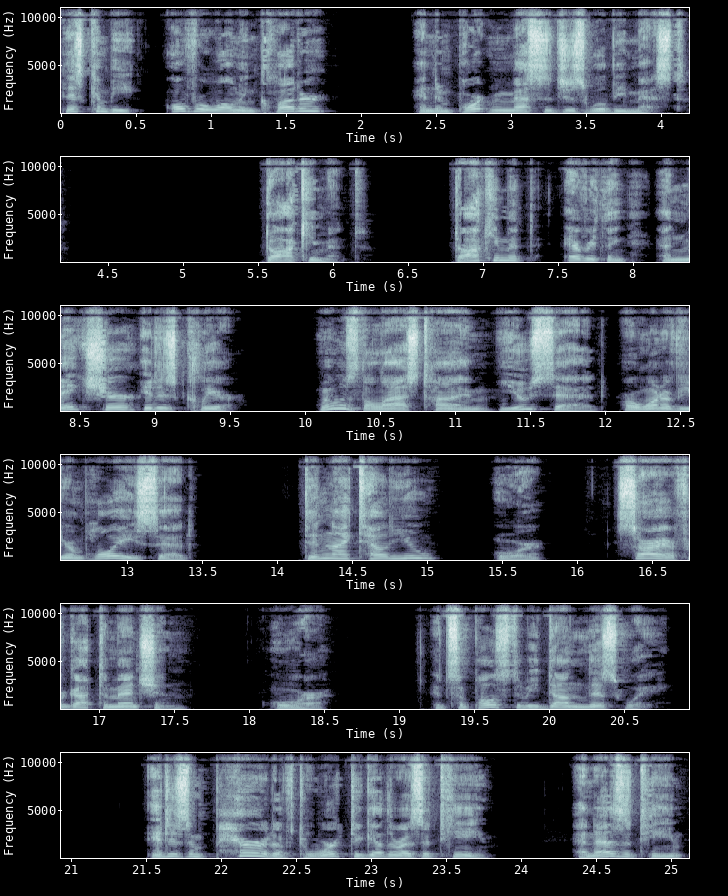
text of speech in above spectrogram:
This can be overwhelming clutter, and important messages will be missed. Document. Document everything and make sure it is clear. When was the last time you said, or one of your employees said, Didn't I tell you? Or, Sorry, I forgot to mention. Or, It's supposed to be done this way. It is imperative to work together as a team, and as a team,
